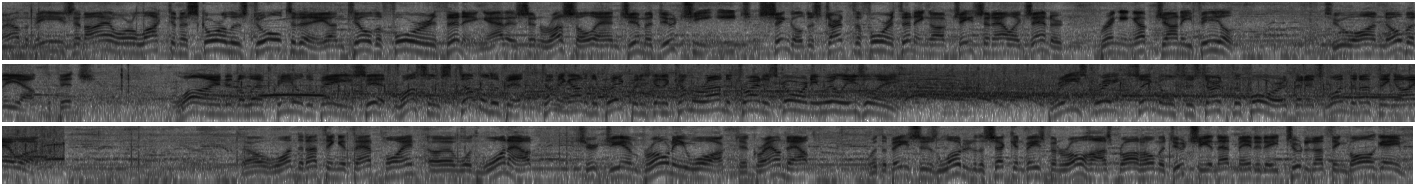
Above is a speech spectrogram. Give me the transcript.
Well, the Bees and Iowa were locked in a scoreless duel today until the fourth inning. Addison Russell and Jim Adducci each single to start the fourth inning off Jason Alexander, bringing up Johnny Field. Two on, nobody out. The pitch lined into left field, a base hit. Russell stumbled a bit coming out of the break, but he's going to come around to try to score, and he will easily. Three straight singles to start the fourth, and it's one to nothing Iowa. So one to nothing at that point uh, with one out. Giambrone walked, a ground out with the bases loaded to the second baseman Rojas brought home Adducci, and that made it a two to nothing ball game.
